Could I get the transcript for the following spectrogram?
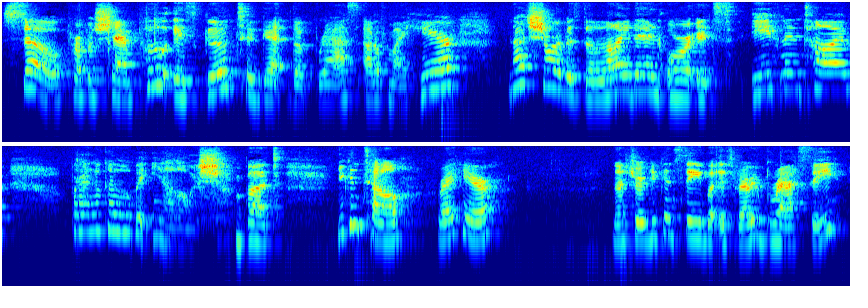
So purple shampoo is good to get the brass out of my hair. Not sure if it's the lighting or it's evening time, but I look a little bit yellowish. But you can tell right here not sure if you can see but it's very brassy.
